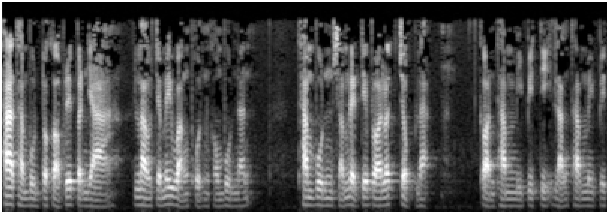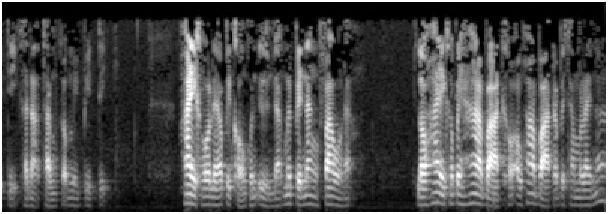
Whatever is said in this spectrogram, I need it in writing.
ถ้าทำบุญประกอบด้วยปัญญา เราจะไม่หวังผลของบุญนั้นทำบุญสำเร็จเรียบร้อยแล้วจบละ ก่อนทำมีปิติ หลังทำมีปิติ ขณะทำก็มีปิติ ให้เขาแล้วเป็นของคนอื่นแล้วไม่ไปนั่งเฝ้าแล้วเราให้เขาไปห้าบาทเขาเอาห้าบาทเราไปทำอะไรนะ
